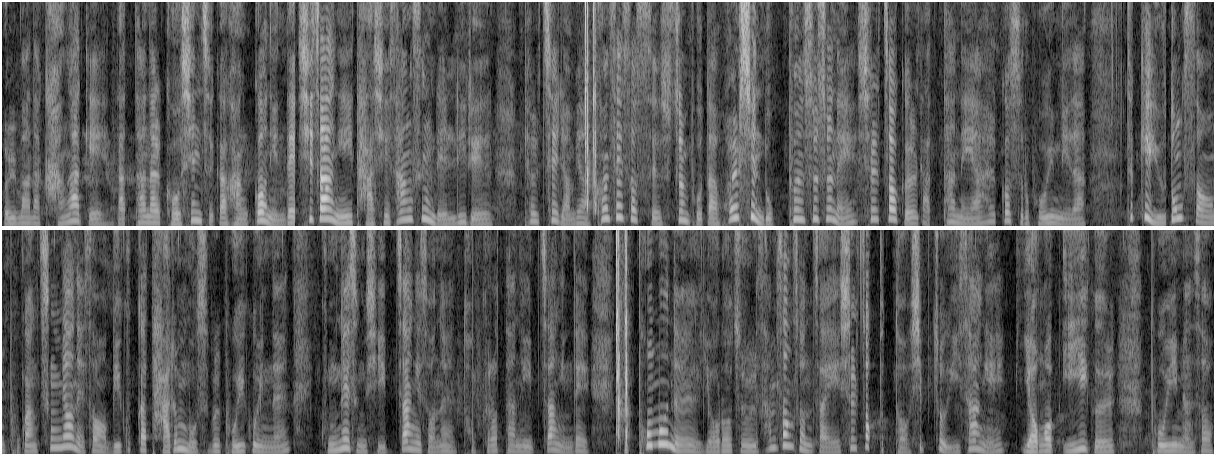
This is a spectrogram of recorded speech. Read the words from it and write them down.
얼마나 강하게 나타날 것인지가 관건인데 시장이 다시 상승 랠리를 펼치려면 컨센서스 수준보다 훨씬 높은 수준의 실적을 나타내야 할 것으로 보입니다. 특히 유동성 보강 측면에서 미국과 다른 모습을 보이고 있는 국내 증시 입장에서는 더 그렇다는 입장인데 그 포문을 열어줄 삼성전자의 실적부터 10조 이상의 영업 이익을 보이면서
